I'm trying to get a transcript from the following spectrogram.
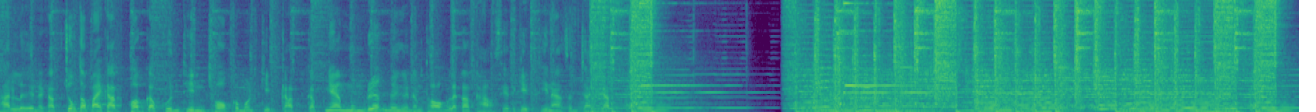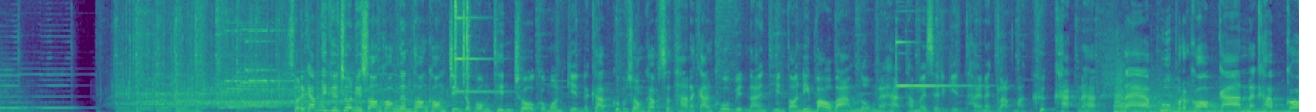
ท่านเลยนะครับ ช่วงต่อไปครับ พบกับคุณทินโชคกมลกิจครับ กับแง่มุมเรื่องเงินเงินทองทอง และก็ข่าวเศรษฐกิจที่น่าสนใจครับ สวัสดีครับ นี่คือช่วงที่ 2 ของเงินทองของจริงกับผมทินโชกมลกิจนะครับ คุณผู้ชมครับ สถานการณ์โควิด -19 ตอนนี้เบาบางลงนะฮะทำให้เศรษฐกิจไทยนั้นกลับมาคึกคักนะฮะแต่ผู้ประกอบการนะครับก็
